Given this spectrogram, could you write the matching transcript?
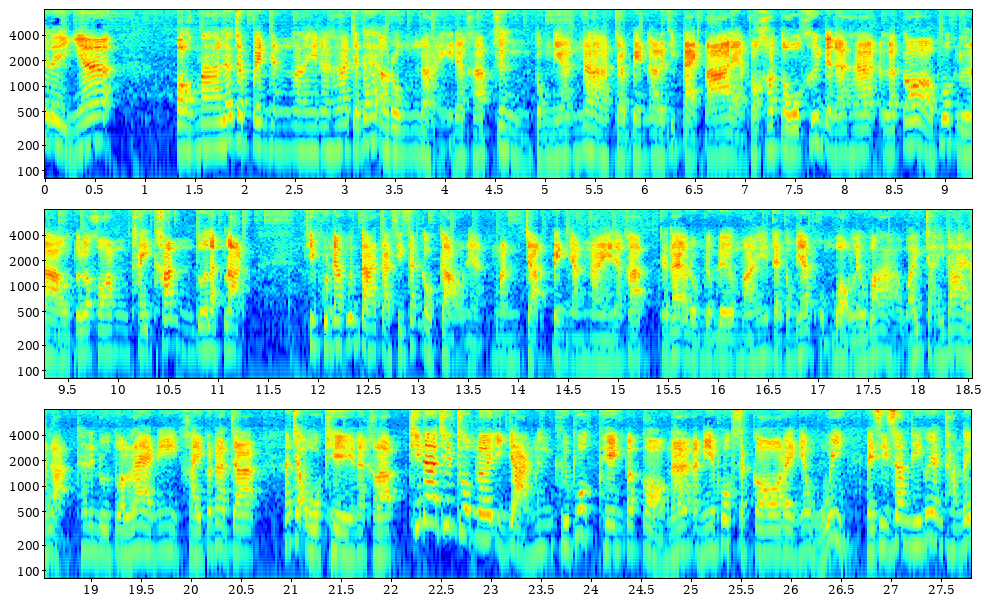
อะไรอย่างเงี้ยออกมาแล้วจะเป็นยังไงนะฮะ จะได้อารมณ์ไหนนะครับ ซึ่งตรงนี้น่าจะเป็นอะไรที่แปลกตาแหละ เพราะเขาโตขึ้นเนี่ยนะฮะ แล้วก็พวกเหล่าตัวละครไททันตัวหลักๆ ที่คุณหน้าคุณตาจากซีซั่นเก่าๆเนี่ยมันจะเป็นยังไงนะครับ จะได้อารมณ์เดิมๆไหมแต่ตรงนี้ผมบอกเลยว่าไว้ใจได้แล้วล่ะ ถ้าได้ดูตัวแรกนี่ใครก็น่าจะน่าจะโอเคนะครับ ที่น่าชื่นชมเลยอีกอย่างหนึ่งคือพวกเพลงประกอบนะ อันนี้พวกสกอร์อะไรอย่างเงี้ยอุ้ยในซีซั่นนี้ก็ยังทำได้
